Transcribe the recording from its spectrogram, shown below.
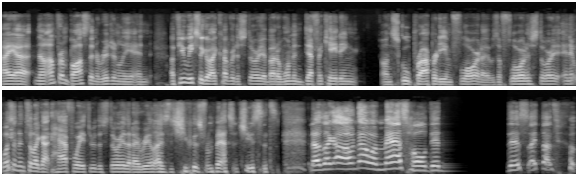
I uh no, I'm from Boston originally, and a few weeks ago I covered a story about a woman defecating on school property in Florida. It was a Florida story, and it wasn't until I got halfway through the story that I realized that she was from Massachusetts, and I was like, "Oh no, a masshole did this." I thought,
